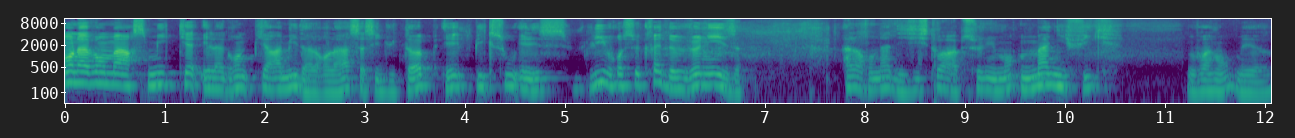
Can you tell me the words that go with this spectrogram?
En avant Mars, Mickey et la Grande Pyramide, alors là, ça c'est du top. Et Picsou et les livres secrets de Venise. Alors on a des histoires absolument magnifiques. Vraiment, mais euh,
